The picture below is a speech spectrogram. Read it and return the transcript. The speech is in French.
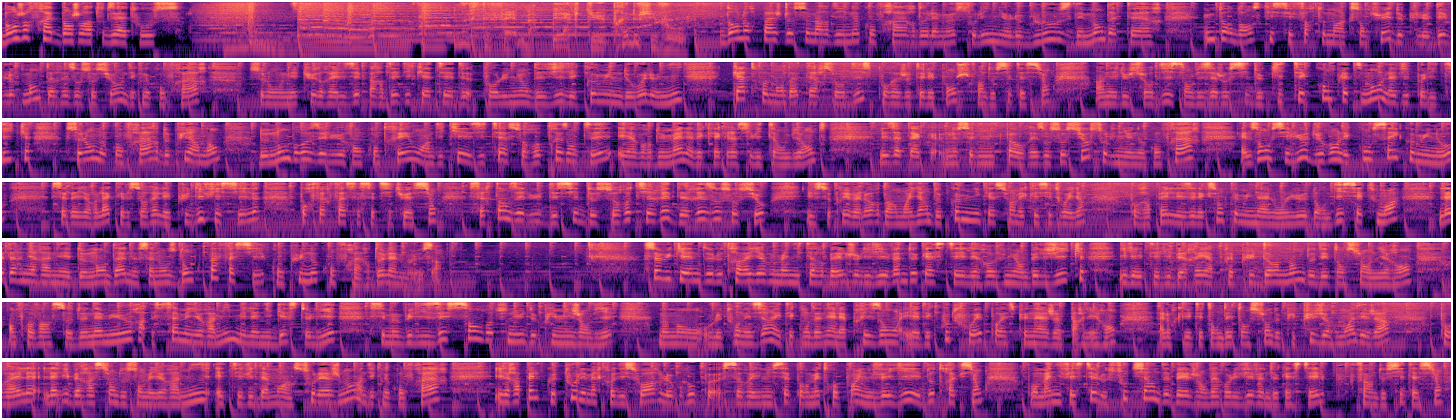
Bonjour Fred, bonjour à toutes et à tous. Must FM, l'actu près de chez vous. Dans leur page de ce mardi, nos confrères de la Meuse soulignent le blues des mandataires, une tendance qui s'est fortement accentuée depuis le développement des réseaux sociaux, indiquent nos confrères. Selon une étude réalisée par Dedicated pour l'Union des villes et communes de Wallonie, 4 mandataires sur 10 pourraient jeter l'éponge. Fin de citation. Un élu sur 10 envisage aussi de quitter complètement la vie politique. Selon nos confrères, depuis un an, de nombreux élus rencontrés ont indiqué hésiter à se représenter et avoir du mal avec l'agressivité ambiante. Les attaques ne se limitent pas aux réseaux sociaux, soulignent nos confrères. Elles ont aussi lieu durant les conseils communaux. C'est d'ailleurs là qu'elles seraient les plus difficiles. Pour faire face à cette situation, certains élus décident de se retirer des réseaux sociaux. Se privent alors d'un moyen de communication avec les citoyens. Pour rappel, les élections communales ont lieu dans 17 mois. La dernière année de mandat ne s'annonce donc pas facile, concluent nos confrères de la Meuse. Ce week-end, le travailleur humanitaire belge Olivier Van de Castel est revenu en Belgique. Il a été libéré après plus d'un an de détention en Iran. En province de Namur, sa meilleure amie Mélanie Gastelier s'est mobilisée sans retenue depuis mi-janvier, moment où le Tournésien a été condamné à la prison et à des coups de fouet pour espionnage par l'Iran, alors qu'il était en détention depuis plusieurs mois déjà. Pour elle, la libération de son meilleur ami est évidemment un soulagement, indique nos confrères. Il rappelle que tous les mercredis soirs, le groupe se réunissait pour mettre au point une veillée et d'autres actions pour manifester le soutien des Belges envers Olivier Van de Castel. Fin de citation.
